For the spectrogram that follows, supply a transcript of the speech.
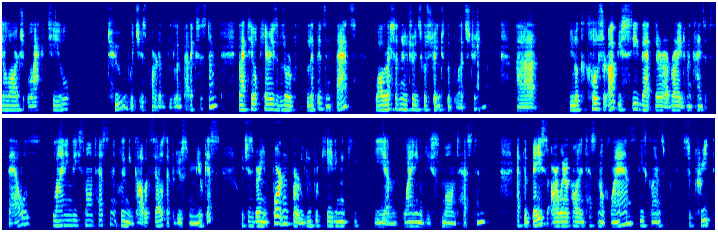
a large lacteal tube, which is part of the lymphatic system. Lacteal carries absorbed lipids and fats, while the rest of the nutrients go straight into the bloodstream. Uh, if you look closer up, you see that there are a variety of different kinds of cells lining the small intestine, including the goblet cells that produce mucus, which is very important for lubricating and keep the um, lining of the small intestine. At the base are what are called intestinal glands. These glands secrete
